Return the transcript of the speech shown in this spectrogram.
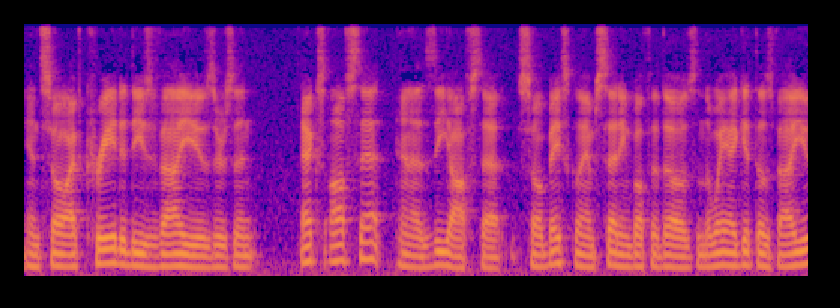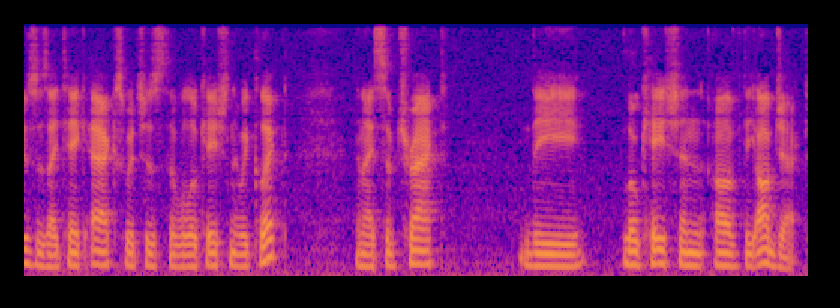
And so I've created these values. There's an X offset and a Z offset. So basically I'm setting both of those. And the way I get those values is I take X, which is the location that we clicked, and I subtract the location of the object.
